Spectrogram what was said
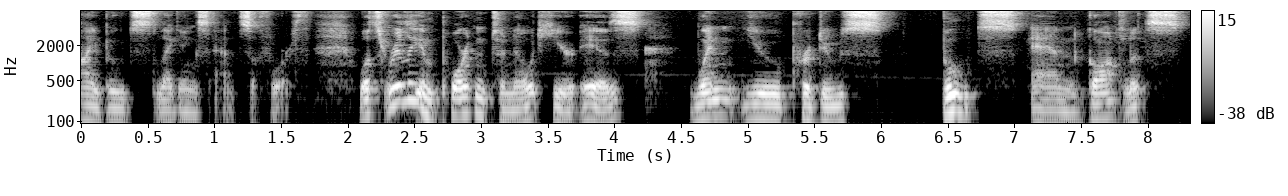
high boots, leggings, and so forth. What's really important to note here is when you produce boots and gauntlets,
